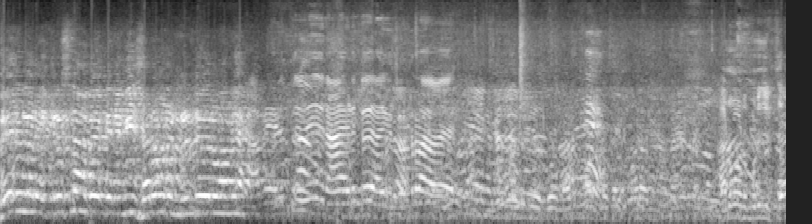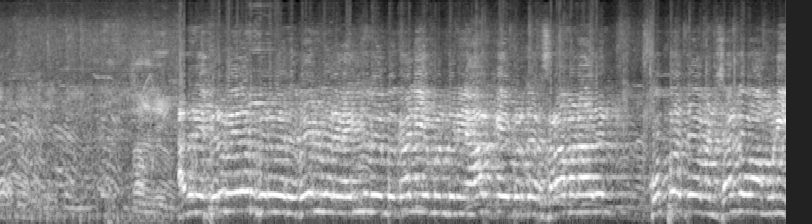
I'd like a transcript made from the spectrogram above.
வேறுவரை கிருஷ்ணா பேக்கரி வி. சரவணன் ரெண்டு பேரும் வாங்க. நான் எடுத்தது அது சொல்றான் அவன் முடிஞ்சிருச்சா அதனை பெருமையோடு பெறுவது வேல்வரை ஐந்து வேம்பு காளியம்மன் துணை ஆர்கே பிரதர் ராமநாதன் குப்பத்தேவன் சங்கவாமுனி.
